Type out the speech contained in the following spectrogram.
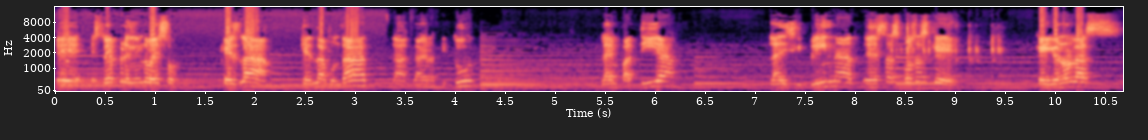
eh, estoy aprendiendo eso, que es la, que es la bondad, la, la gratitud, la empatía, la disciplina, esas cosas que, que yo no las,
